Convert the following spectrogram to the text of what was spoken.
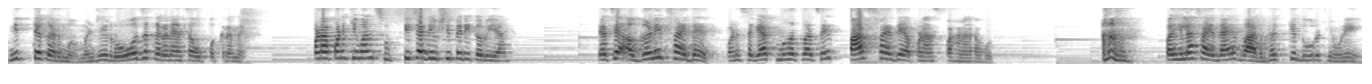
नित्य कर्म म्हणजे रोज करण्याचा उपक्रम आहे. पण आपण किमान सुट्टीच्या दिवशी तरी करूया. त्याचे अगणित फायदे आहेत पण सगळ्यात महत्त्वाचे पाच फायदे आपण आज पाहणार आहोत. पहिला फायदा आहे वार्धक्य दूर ठेवणे.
